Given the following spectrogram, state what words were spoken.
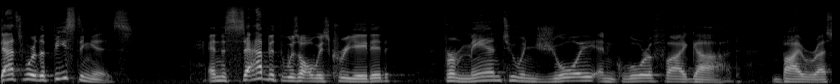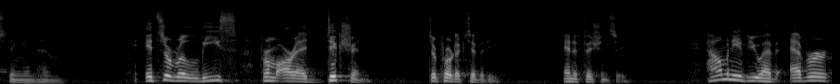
that's where the feasting is. And the Sabbath was always created for man to enjoy and glorify God by resting in Him. It's a release from our addiction to productivity and efficiency. How many of you have ever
